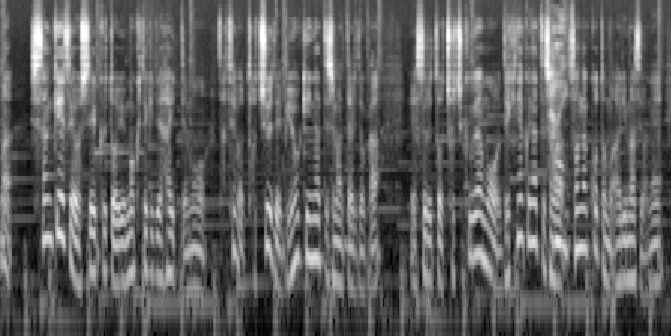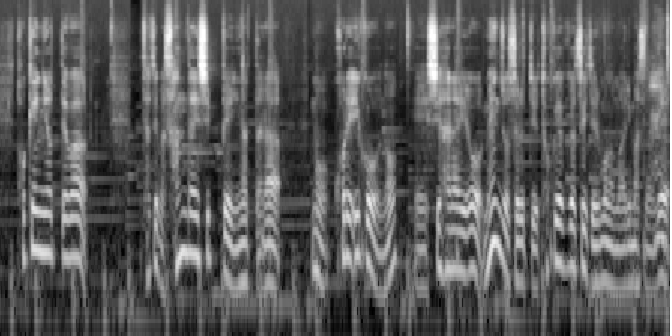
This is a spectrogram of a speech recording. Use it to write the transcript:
まあ、資産形成をしていくという目的で入っても例えば途中で病気になってしまったりとか、えーすると貯蓄がもうできなくなってしまう、はいそんなこともありますよね保険によっては例えば三大疾病になったらもうこれ以降の、えー支払いを免除するっていう特約がついているものもありますので、はい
